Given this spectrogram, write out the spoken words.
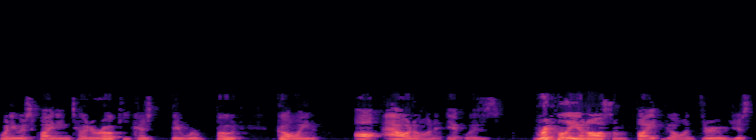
when he was fighting Todoroki, because they were both going all out on it. It was really an awesome fight going through, just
